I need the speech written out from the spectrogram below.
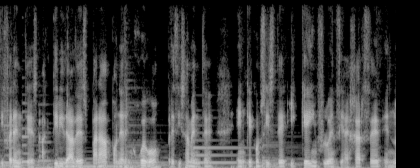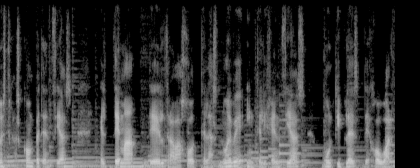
diferentes actividades para poner en juego precisamente en qué consiste y qué influencia ejerce en nuestras competencias el tema del trabajo de las nueve inteligencias múltiples de Howard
